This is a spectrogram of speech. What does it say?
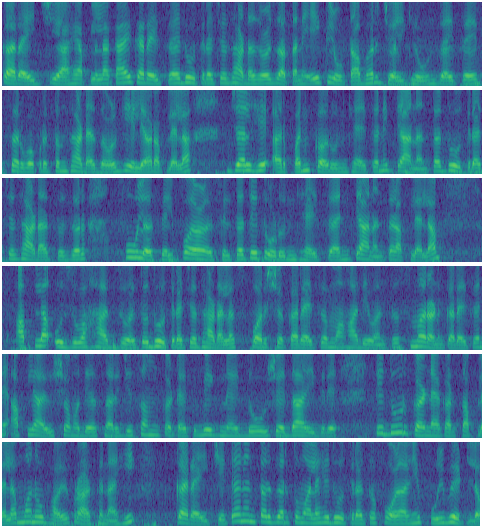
करायची आहे. आपल्याला काय करायचं आहे? धोत्र्याच्या झाडाजवळ जाताना एक लोटाभर जल घेऊन जायचं आहे सर्वप्रथम झाडाजवळ गेल्यावर आपल्याला जल हे अर्पण करून घ्यायचं आणि त्यानंतर धोत्र्याच्या झाडाचं जर फूल असेल फळ असेल तर ते तोडून घ्यायचं आणि त्यानंतर आपल्याला आपला उजवा हात जो आहे तो धोत्र्याच्या झाडाला स्पर्श करायचं महादेवांचं स्मरण करायचं आणि आपल्या आयुष्यामध्ये असणारे जे संकट आहेत विघ्न आहेत दोष आहे दारिद्र्य आहे, ते दूर करण्याकरता आपल्याला मनोभावी प्रार्थनाही करायची त्यानंतर जर तुम्हाला हे धोत्र्याचं फळ आणि फूल भेटलं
